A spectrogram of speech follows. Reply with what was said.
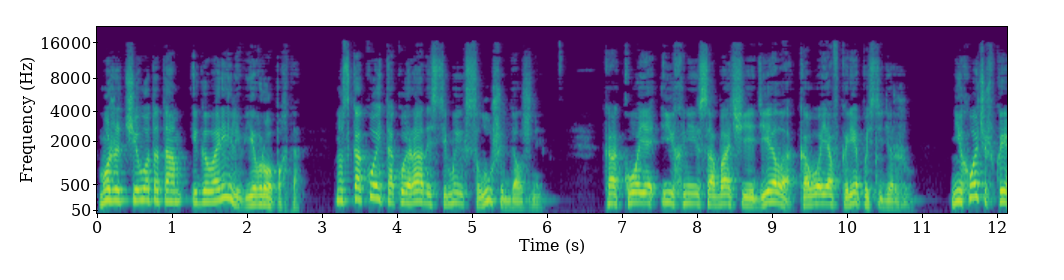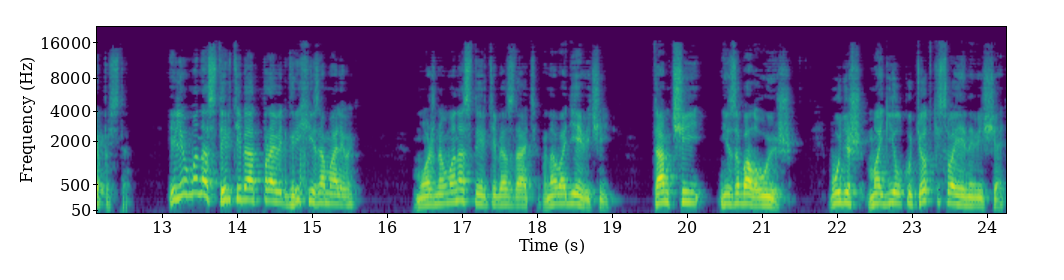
Может, чего-то там и говорили в Европах-то. Но с какой такой радости мы их слушать должны? Какое ихнее собачье дело, кого я в крепости держу? Не хочешь в крепость-то? Или в монастырь тебя отправить грехи замаливать? Можно в монастырь тебя сдать, в Новодевичий. Там чей не забалуешь. Будешь могилку тетки своей навещать.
